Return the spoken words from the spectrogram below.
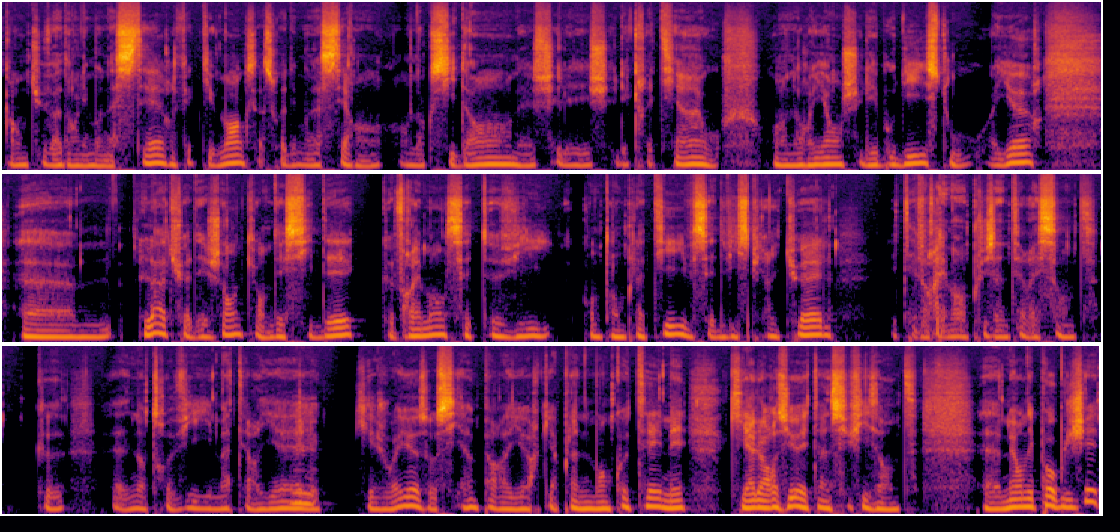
Quand tu vas dans les monastères, effectivement, que ce soit des monastères en, Occident, chez les, chrétiens, ou, en Orient, chez les bouddhistes, ou ailleurs, euh, là, tu as des gens qui ont décidé que vraiment cette vie contemplative, cette vie spirituelle, était vraiment plus intéressante que euh, notre vie matérielle, mm qui est joyeuse aussi, hein, par ailleurs, qui a plein de bons côtés, mais qui à leurs yeux est insuffisante. Euh, mais on n'est pas obligé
